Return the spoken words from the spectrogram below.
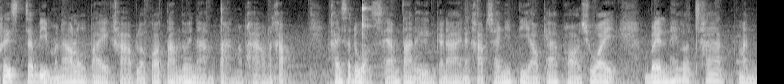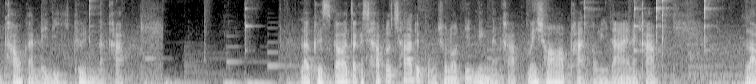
คริสจะบีบมะนาวลงไปครับ แล้วก็ตามด้วยน้ำตาลมะพร้าวนะครับ ใครสะดวกใช้น้ำตาลอื่นก็ได้นะครับ ใช้นิดเดียวแค่พอช่วยเบรนให้รสชาติมันเข้ากันได้ดีขึ้นนะครับ แล้วคริสก็จะกระชับรสชาติด้วยผงชูรสนิดนึงนะครับ ไม่ชอบผ่านตรงนี้ได้นะครับ เรา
